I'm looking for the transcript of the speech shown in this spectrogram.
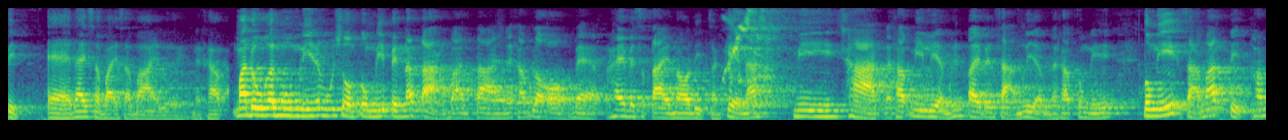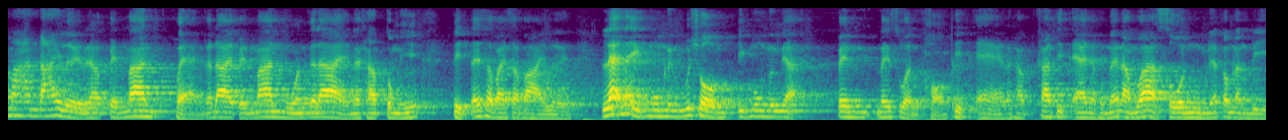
ติดแอร์ได้สบายๆเลยนะครับ มาดูกันมุมนี้นะคุณผู้ชมตรงนี้เป็นหน้าต่างบานตายนะครับ เราออกแบบให้เป็นสไตล์นอร์ดิกสังเกตนะ มีฉากนะครับ มีเหลี่ยมขึ้นไปเป็นสามเหลี่ยมนะครับ ตรงนี้ ตรงนี้สามารถติดผ้าม่านได้เลยนะครับ เป็นม่านแขวนก็ได้ เป็นม่านม้วนก็ได้นะครับ ตรงนี้ติดได้สบายๆเลย และในอีกมุมหนึ่งคุณผู้ชม อีกมุมหนึ่งเนี่ย เป็นในส่วนของติดแอร์นะครับ การติดแอร์เนี่ยผมแนะนำว่าโซนมุมนี้ยกำลังดี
